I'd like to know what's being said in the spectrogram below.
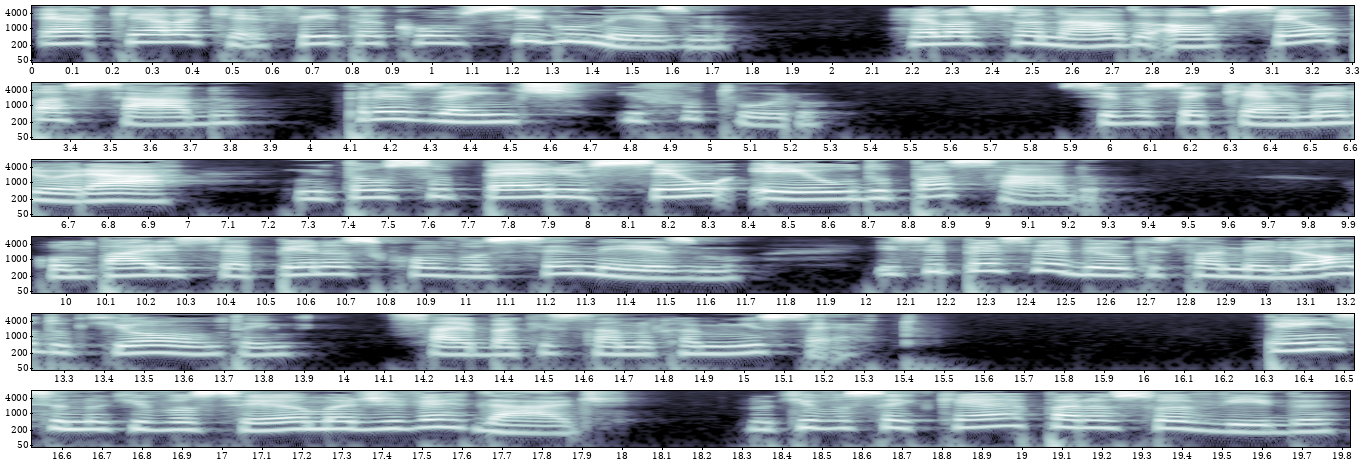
é aquela que é feita consigo mesmo, relacionado ao seu passado, presente e futuro. Se você quer melhorar, então supere o seu eu do passado. Compare-se apenas com você mesmo e se percebeu que está melhor do que ontem, saiba que está no caminho certo. Pense no que você ama de verdade, no que você quer para a sua vida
